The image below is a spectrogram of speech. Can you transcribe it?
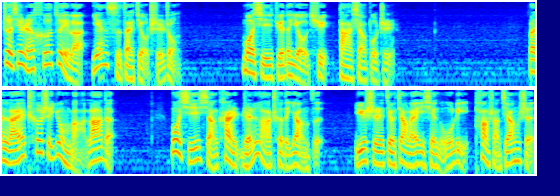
这些人喝醉了，淹死在酒池中。莫喜觉得有趣，大笑不止。本来车是用马拉的，莫喜想看人拉车的样子。于是就叫来一些奴隶，套上缰绳，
